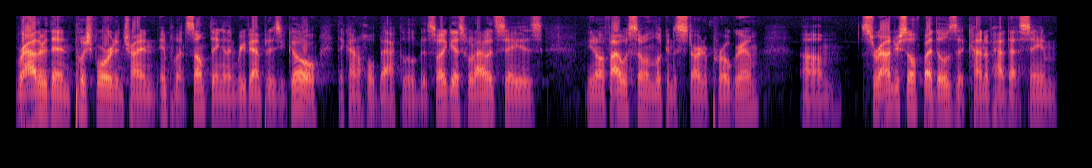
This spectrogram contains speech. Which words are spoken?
rather than push forward and try and implement something and then revamp it as you go, they kind of hold back a little bit. So I guess what I would say is, you know, if I was someone looking to start a program, um, surround yourself by those that kind of have that same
